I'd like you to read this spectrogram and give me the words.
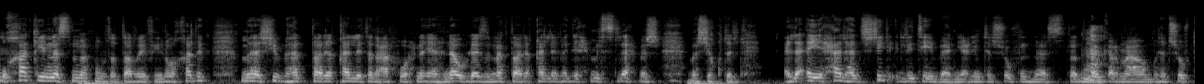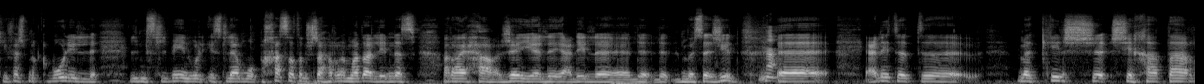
واخا كاين ناس تماك متطرفين. واخا داك ماشي بهذه الطريقة اللي تنعرفوا حنايا هنا ولازمك طريقه اللي غادي يحمل السلاح باش باش يقتل. على أي حال هذا الشيء اللي تيبان يعني انت تشوف الناس تتذكر نعم. معهم وتشوف كيفاش مقبول المسلمين والإسلام وخاصة في شهر رمضان اللي الناس رايحة جاية يعني المساجد نعم. آه يعني تت ما كاينش شي خطر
